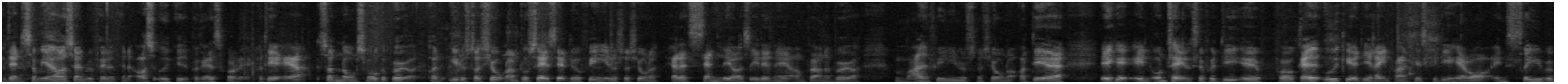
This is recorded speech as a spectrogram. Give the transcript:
og den, som jeg også anbefaler, den er også udgivet på gasforlag. Og det er sådan nogle smukke bøger, og illustrationerne, du sagde selv, det var fine illustrationer, er der sandelig også i den her om børn og bøger, meget fine illustrationer, og det er ikke en undtagelse, fordi øh, for Gad udgiver de rent faktisk i de her år en stribe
